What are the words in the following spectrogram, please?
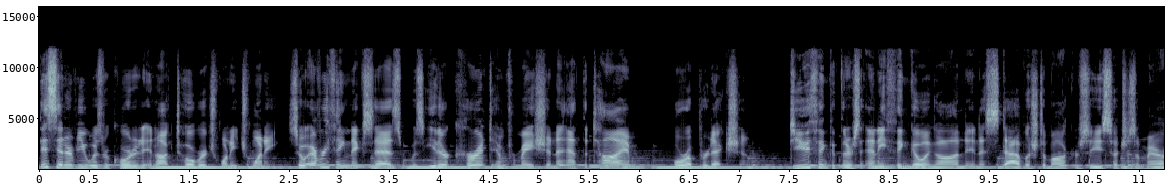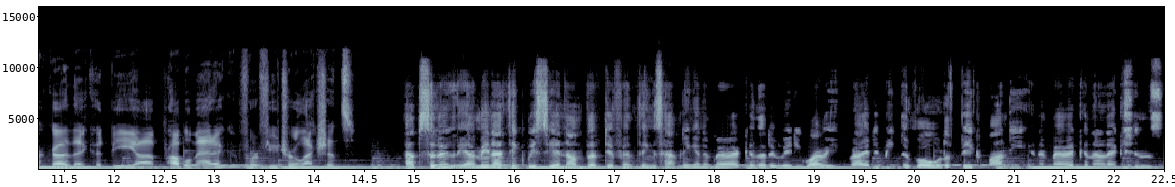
this interview was recorded in October 2020, so everything Nic says was either current information at the time or a prediction. Do you think that there's anything going on in established democracies such as America that could be uh, problematic for future elections? Absolutely. I mean, I think we see a number of different things happening in America that are really worrying, right? I mean, the role of big money in American elections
